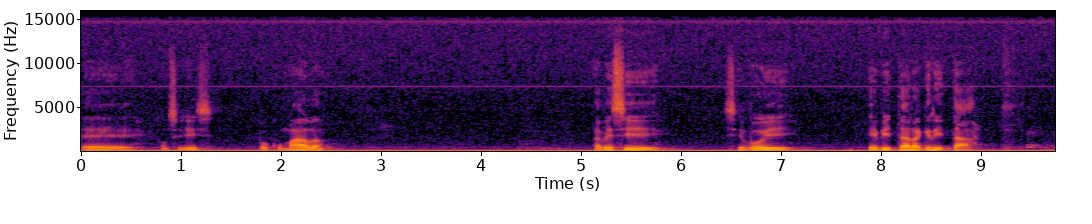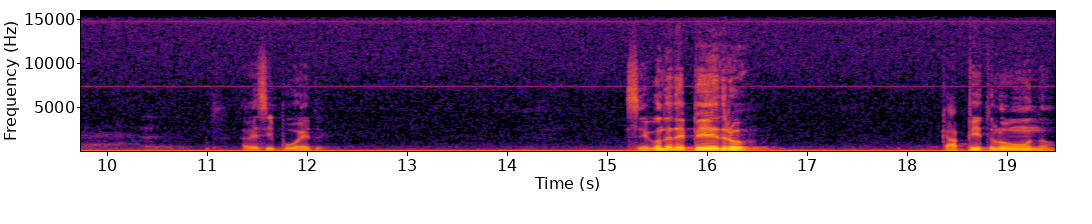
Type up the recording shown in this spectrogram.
é, como se diz? Um pouco mala. A ver se, se vou evitar a gritar. A ver se pode. Segunda de Pedro, capítulo 1.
